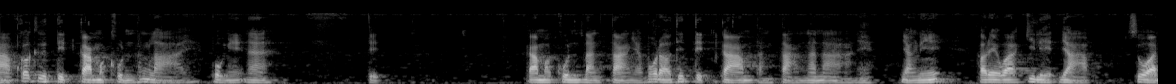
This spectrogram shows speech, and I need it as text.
าบๆก็คือติดกรรมคุณทั้งหลาย พวกนี้นะ กามคุณต่างๆ อย่างพวกเราที่ติดกามต่างๆ นานาเนี่ยอย่างนี้เขาเรียกว่ากิเลสหยาบ ส่วน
